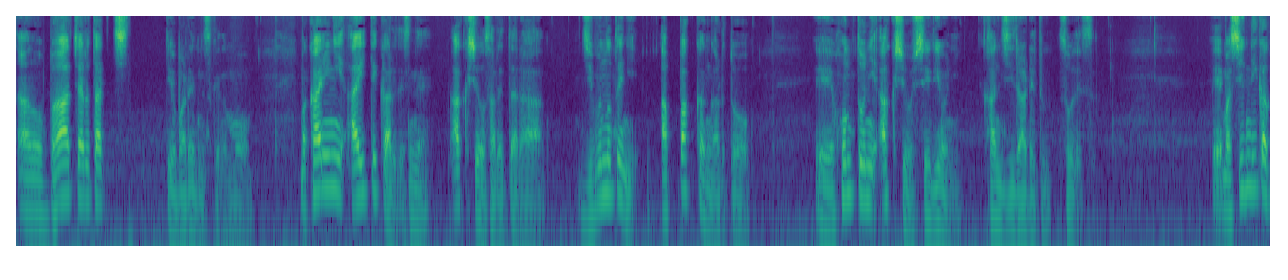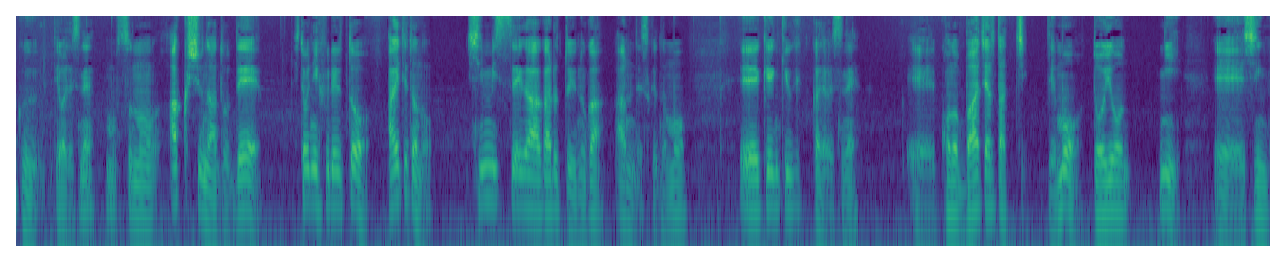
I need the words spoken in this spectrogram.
あの、バーチャルタッチって呼ばれるんですけども、まあ、仮に相手からですね、握手をされたら、自分の手に圧迫感があると、えー、本当に握手をしているように感じられるそうです。えー、まあ、心理学ではですね、その握手などで人に触れると、相手との親密性が上がるというのがあるんですけども、えー、研究結果ではですね、えー、このバーチャルタッチでも同様に、えー、親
